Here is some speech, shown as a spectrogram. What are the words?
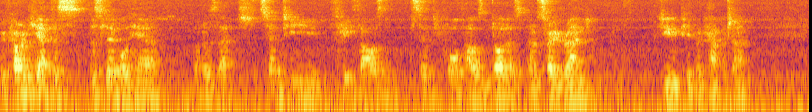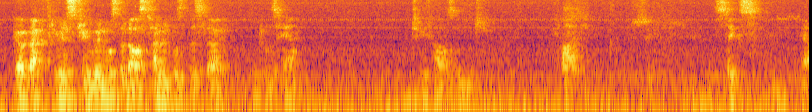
we're currently at this, this level here, what is that, $73,000, $74,000, oh, sorry, Rand GDP per capita. Go back through history, when was the last time it was this low? It was here, 2005? Six, yeah.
